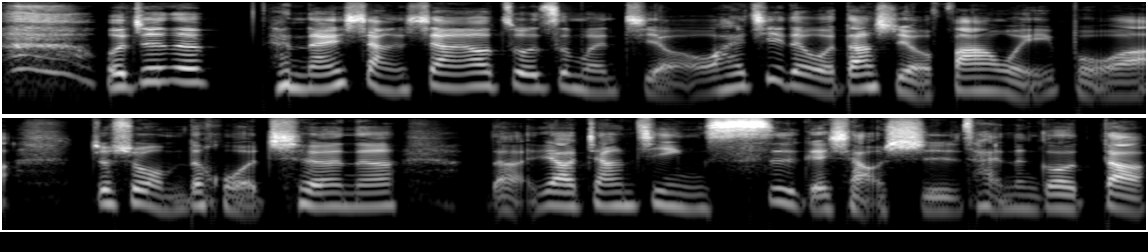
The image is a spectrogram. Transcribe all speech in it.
我真的很难想象要坐这么久。我还记得我当时有发微博啊，就说我们的火车呢，呃，要将近四个小时才能够到。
